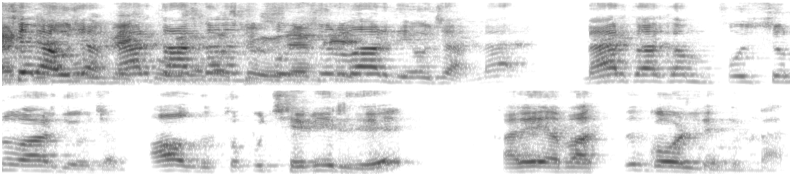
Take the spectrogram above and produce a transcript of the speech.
Mesela hocam Mert Hakan'ın bir pozisyonu önemli. var diye hocam. Mer- Mert Hakan bir pozisyonu var diye hocam. Aldı topu çevirdi. Kaleye baktı gol dedim ben.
